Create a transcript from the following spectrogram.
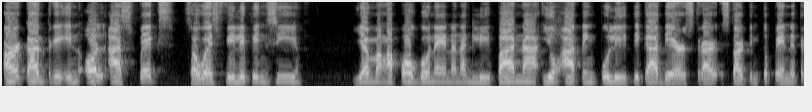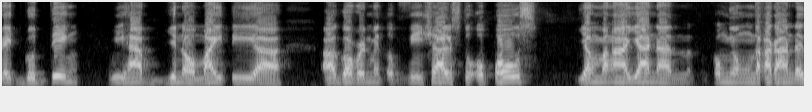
our country in all aspects sa West Philippine Sea. Yung mga pogo na yan na naglipa na, yung ating politika, they are stra- starting to penetrate. Good thing we have, you know, mighty uh, uh, government officials to oppose yung mga yan na kung yung nakaraan na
